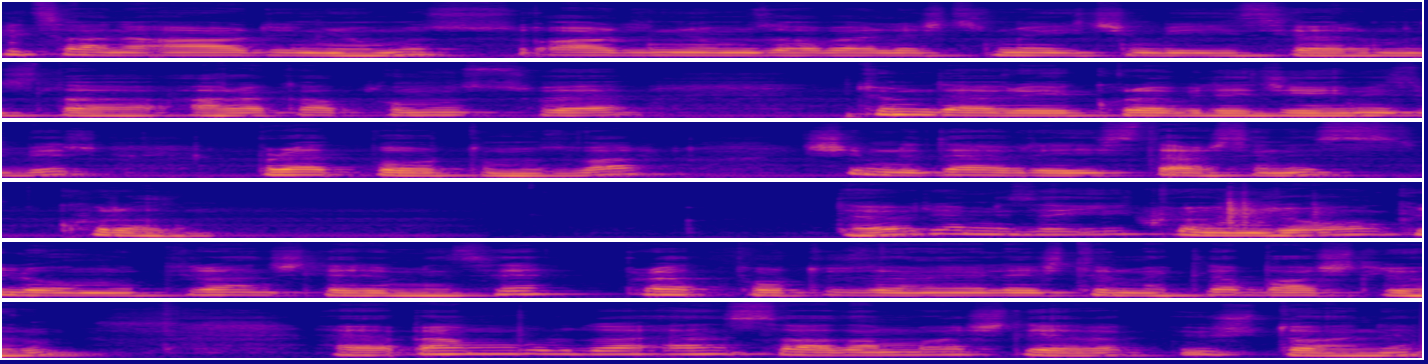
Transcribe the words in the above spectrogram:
Bir tane Arduino'muz. Arduino'muzu haberleştirmek için bilgisayarımızla ara kablomuz ve tüm devreyi kurabileceğimiz bir breadboard'umuz var. Şimdi devreyi isterseniz kuralım. Devremize ilk önce 10 kilo ohmluk dirençlerimizi breadboard üzerine yerleştirmekle başlıyorum. E, Ben burada en sağdan başlayarak 3 tane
